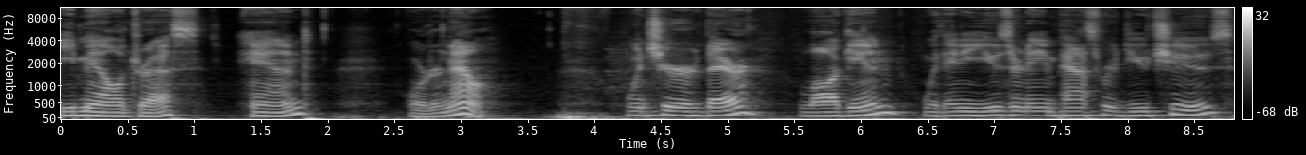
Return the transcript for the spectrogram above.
email address, and order now. Once you're there, log in with any username password you choose.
